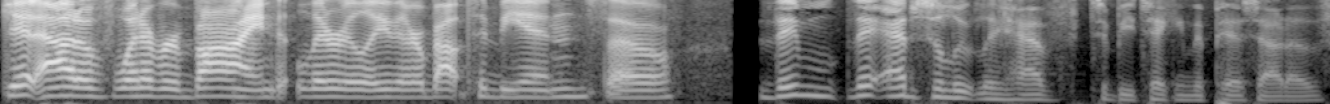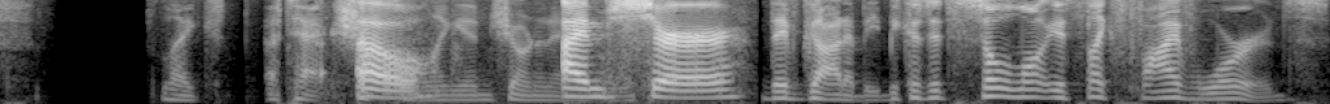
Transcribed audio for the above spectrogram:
get out of whatever bind literally they're about to be in. So, They they absolutely have to be taking the piss out of like attack ship Oh, calling in shonen. I'm sure. they've got to be because it's so long. It's like five words.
